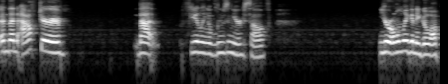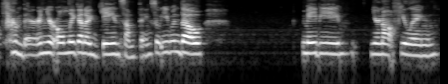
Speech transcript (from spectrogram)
and then after that feeling of losing yourself you're only going to go up from there and you're only going to gain something. So even though maybe you're not feeling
